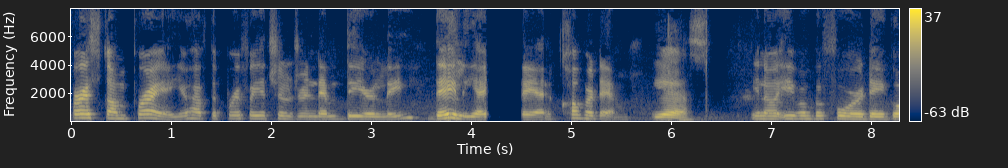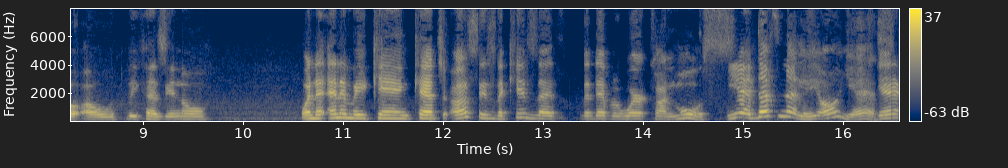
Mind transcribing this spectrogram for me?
First, come pray. You have to pray for your children, them dearly, daily, I say, and cover them. Yes. You know, even before they go out, because you know, when the enemy can catch us, it's the kids that the devil work on most. Yeah, definitely. Oh yes. Yeah.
